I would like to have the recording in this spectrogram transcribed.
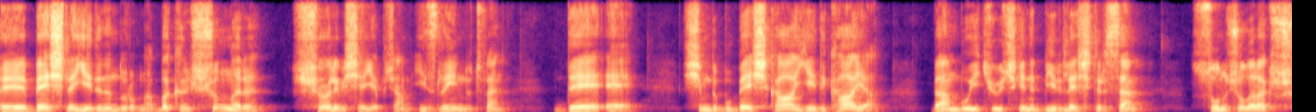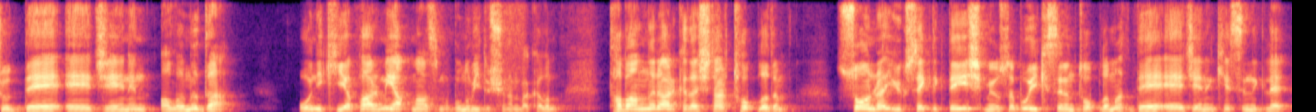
5 ile 7'nin durumuna. Bakın şunları şöyle bir şey yapacağım. İzleyin lütfen. DE. Şimdi bu 5K 7K ya. Ben bu iki üçgeni birleştirsem sonuç olarak şu DEC'nin alanı da 12 yapar mı yapmaz mı? Bunu bir düşünün bakalım. Tabanları arkadaşlar topladım. Sonra yükseklik değişmiyorsa bu ikisinin toplamı DEC'nin kesinlikle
